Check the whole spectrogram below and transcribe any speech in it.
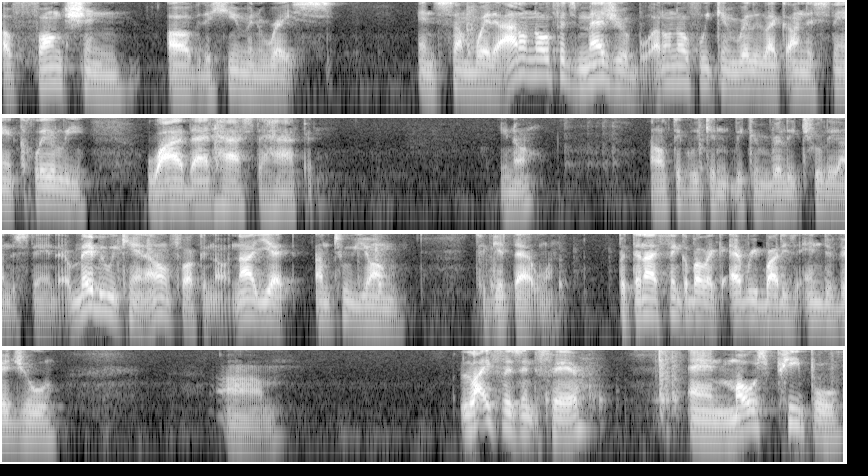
a function of the human race in some way that I don't know if it's measurable. I don't know if we can really like understand clearly why that has to happen. You know? I don't think we can we can really truly understand that. Or maybe we can. I don't fucking know. Not yet. I'm too young to get that one. But then I think about like everybody's individual um life isn't fair and most people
